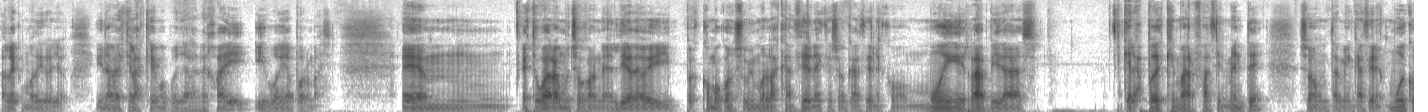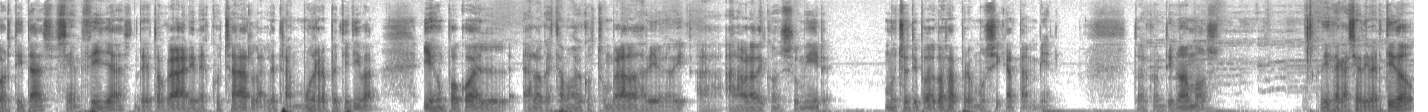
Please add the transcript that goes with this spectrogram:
¿vale? Como digo yo. Y una vez que las quemo, pues ya las dejo ahí y voy a por más. Em, esto cuadra mucho con el día de hoy, pues cómo consumimos las canciones, que son canciones como muy rápidas, que las puedes quemar fácilmente. Son también canciones muy cortitas, sencillas de tocar y de escuchar, las letras muy repetitivas. Y es un poco el, a lo que estamos acostumbrados a día de hoy, a, a la hora de consumir mucho tipo de cosas, pero música también. Entonces continuamos. Dice que ha sido divertido.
